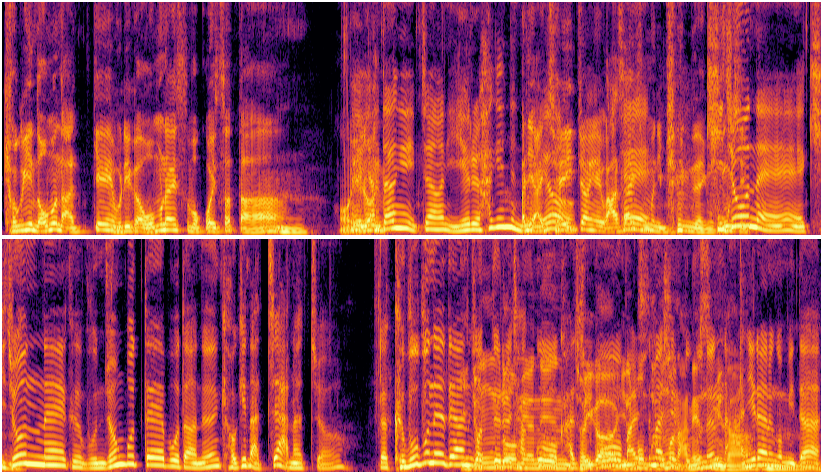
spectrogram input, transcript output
격이 너무 낮게 우리가 오므라이스 먹고 있었다. 음. 어, 네, 이런 야당의 입장은 이해를 아니, 하겠는데요. 아니 제 입장에 아사히 네. 신문 입장입니다. 이거 공식. 기존의 기존의 그 문정부 때보다는 격이 낮지 않았죠. 그러니까 그 부분에 대한 이 것들을 자꾸 정도면은 가지고 일본 말씀하실 방문 안 부분은 했습니다. 아니라는 음. 겁니다.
